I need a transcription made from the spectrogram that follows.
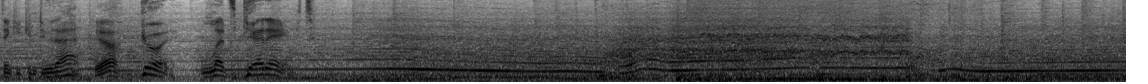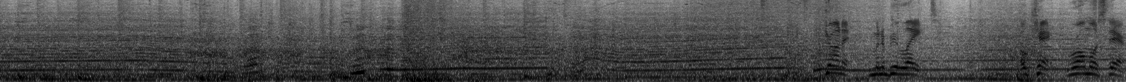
Think you can do that? Yeah. Good. Let's get inked. Mm-hmm. Gun it. I'm gonna be late. Okay, we're almost there.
